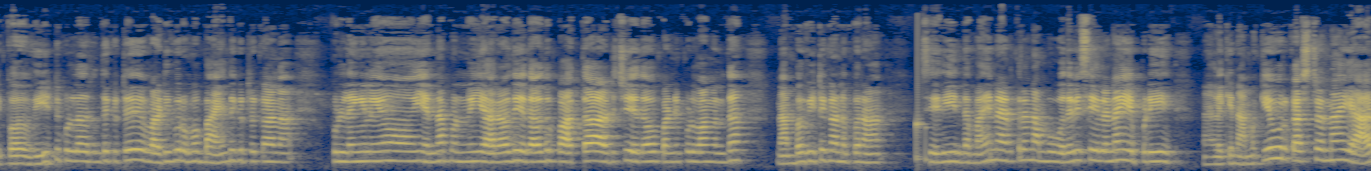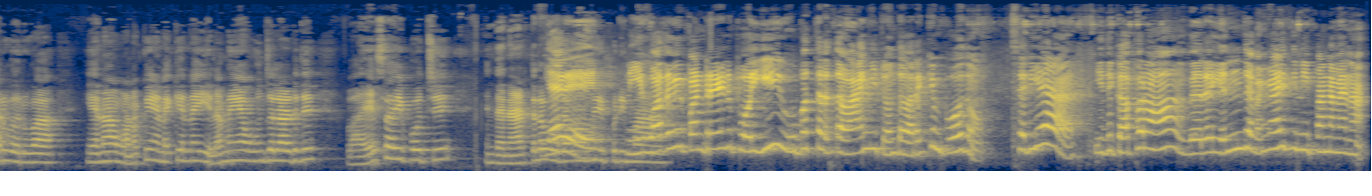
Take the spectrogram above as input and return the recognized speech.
இப்போ வீட்டுக்குள்ள இருந்துக்கிட்டு வடிவு ரொம்ப பயந்துகிட்டு இருக்கானா. பிள்ளைங்களையும் என்ன பண்ணு யாராவது ஏதாவது பார்த்தா அடிச்சு ஏதோ பண்ணி போடுவாங்கன்னு தான் நம்ம வீட்டுக்கு அனுப்புறான். சரி இந்த மாதிரி நேரத்துல நம்ம உதவி செய்யலைன்னா எப்படி? நாளைக்கு நமக்கே ஒரு கஷ்டம்னா யார் வருவா? ஏன்னா உனக்கும் எனக்கு என்ன இளமையா ஊஞ்சலாடுது? வயசாகி போச்சு. இந்த நேரத்துல உதவாம எப்படிமா உதவி பண்றேன்னு போய் உபத்திரத்தை வாங்கிட்டு வந்த வரைக்கும் போதும். சரியா? இதுக்கப்புறம் வேற எந்த வெங்காயத்தையும் நீ பண்ண வேணாம்.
